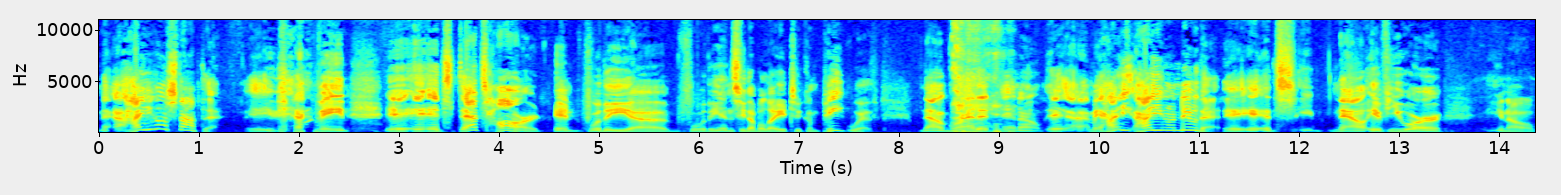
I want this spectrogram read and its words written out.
Now, how are you going to stop that? I mean, it's that's hard and for the uh, for the NCAA to compete with. Now, granted, you know, I mean, how how are you going to do that? It's now if you are, you know,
